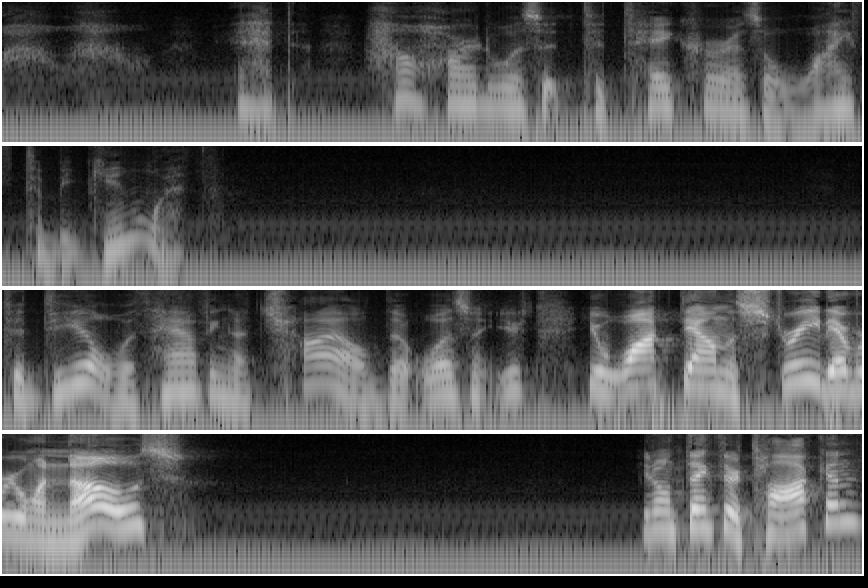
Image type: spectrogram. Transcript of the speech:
Wow, wow. Had, how hard was it to take her as a wife to begin with? To deal with having a child that wasn't yours. You walk down the street, everyone knows. You don't think they're talking?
